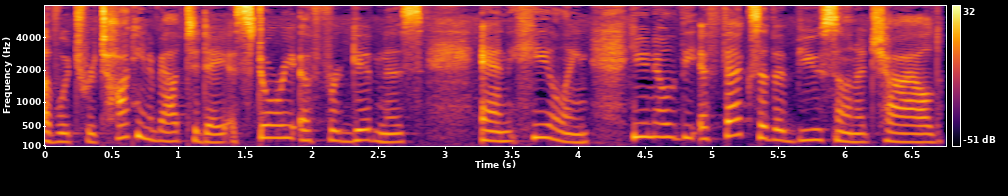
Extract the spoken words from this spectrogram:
of which we're talking about today, a story of forgiveness and healing. You know, the effects of abuse on a child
